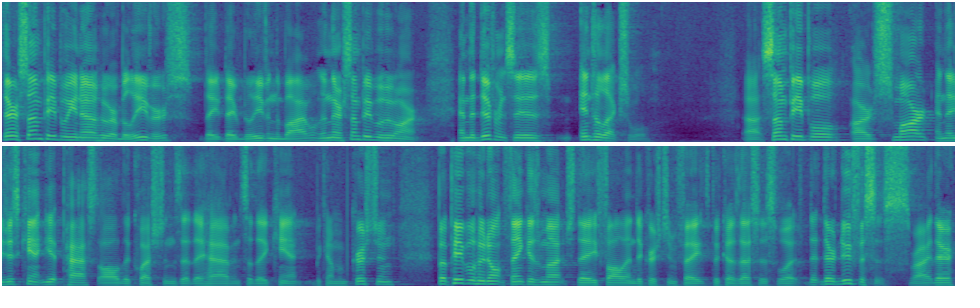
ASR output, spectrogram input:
There are some people you know who are believers, they, they believe in the Bible, and there are some people who aren't. And the difference is intellectual. Uh, some people are smart and they just can't get past all the questions that they have, and so they can't become a Christian. But people who don't think as much, they fall into Christian faith because that's just what they're doofuses, right? They're,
